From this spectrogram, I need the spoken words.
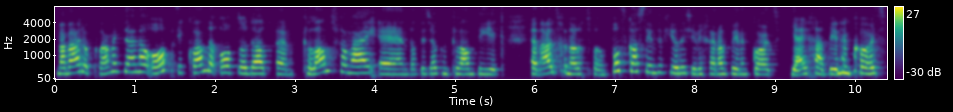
maar waardoor kwam ik daar nou op? Ik kwam erop doordat een klant van mij, en dat is ook een klant die ik heb uitgenodigd voor een podcast interview. Dus jullie gaan ook binnenkort, jij gaat binnenkort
